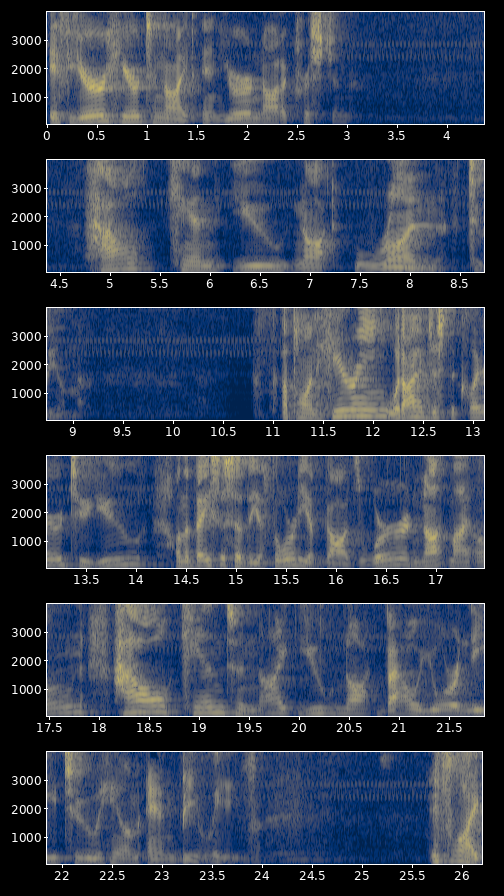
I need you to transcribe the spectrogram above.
If you're here tonight and you're not a Christian, how can you not run to him? Upon hearing what I have just declared to you on the basis of the authority of God's word, not my own, how can tonight you not bow your knee to Him and believe? It's like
